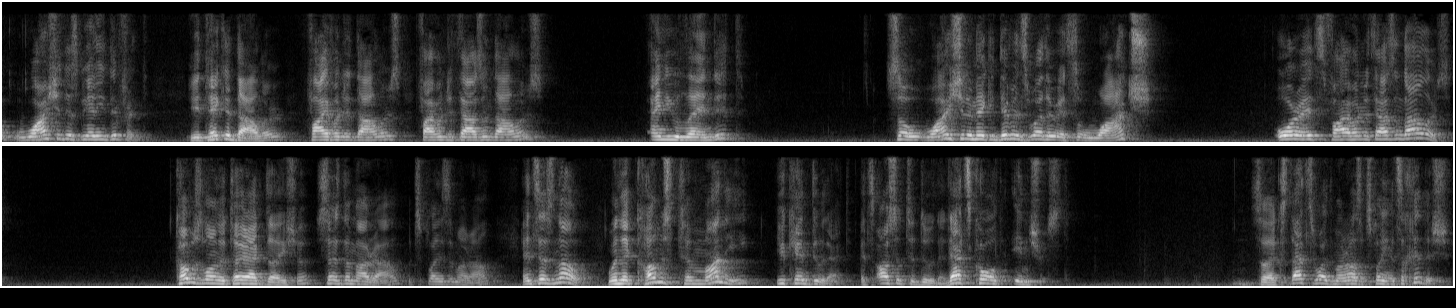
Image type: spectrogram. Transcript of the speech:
why should this be any different? You take a dollar, five hundred dollars, five hundred thousand dollars, and you lend it. So why should it make a difference whether it's a watch or it's five hundred thousand dollars? Comes along the Torah Daisha, says the Maharal, explains the Maharal, and says no. When it comes to money, you can't do that. It's also to do that. That's called interest. So that's why the is explaining it's a chiddush.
